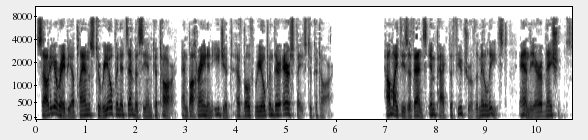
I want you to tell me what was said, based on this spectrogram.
Saudi Arabia plans to reopen its embassy in Qatar, and Bahrain and Egypt have both reopened their airspace to Qatar. How might these events impact the future of the Middle East and the Arab nations?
